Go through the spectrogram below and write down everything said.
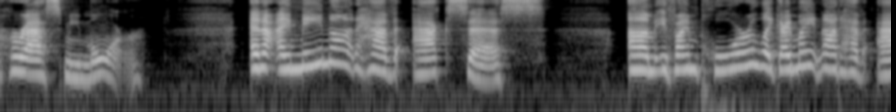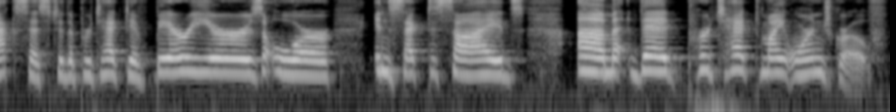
harass me more. And I may not have access. Um, if I'm poor, like I might not have access to the protective barriers or insecticides um, that protect my orange grove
